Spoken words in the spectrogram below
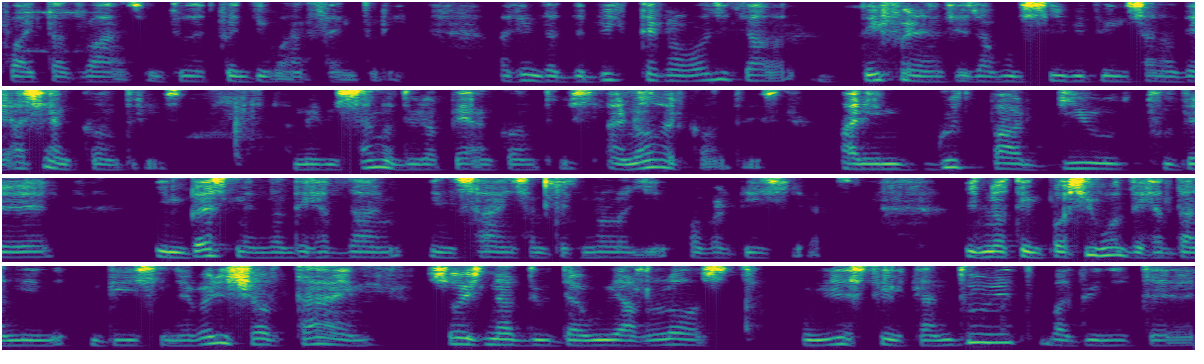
quite advanced into the 21st century. I think that the big technological differences that we see between some of the Asian countries and maybe some of the European countries and other countries are in good part due to the investment that they have done in science and technology over these years. It's not impossible. They have done this in a very short time. So it's not that we are lost. We still can do it, but we need a,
